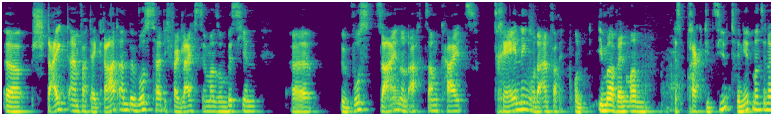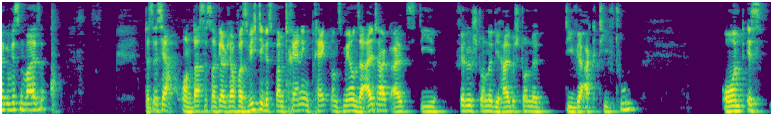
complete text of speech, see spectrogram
äh, steigt einfach der Grad an Bewusstheit. Ich vergleiche es immer so ein bisschen äh, Bewusstsein und Achtsamkeitstraining oder einfach und immer wenn man es praktiziert, trainiert man es in einer gewissen Weise. Das ist ja, und das ist, glaube ich, auch was Wichtiges beim Training, prägt uns mehr unser Alltag als die Viertelstunde, die halbe Stunde, die wir aktiv tun. Und ist,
